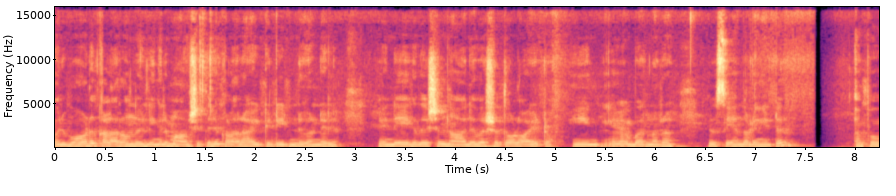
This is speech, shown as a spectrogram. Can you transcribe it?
ഒരുപാട് കളറൊന്നും ഇല്ലെങ്കിലും ആവശ്യത്തിന് കളറായി കിട്ടിയിട്ടുണ്ട് കണ്ടില്ലേ? എന്റെ ഏകദേശം നാല് വർഷത്തോളമായിട്ടോ ഈ ബർണർ യൂസ് ചെയ്യാൻ തുടങ്ങിയിട്ട്. അപ്പോൾ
